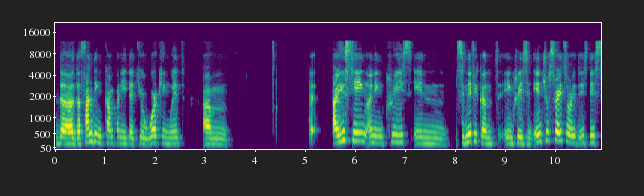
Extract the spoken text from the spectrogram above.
the the funding company that you're working with, um, are you seeing an increase in significant increase in interest rates, or is this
